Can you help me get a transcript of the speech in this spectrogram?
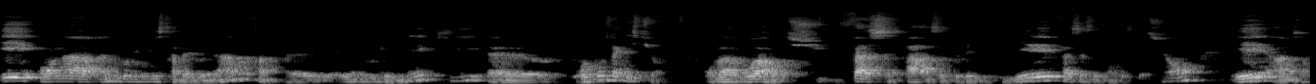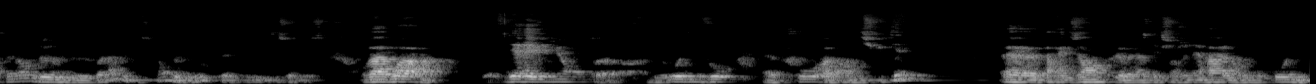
Et on a un nouveau ministre, Abel Bonnard, euh, et un nouveau cabinet qui euh, repose la question. On va avoir face à cette levée bouclier, face à ces contestations, et à un certain nombre de, voilà, de questions, de doutes qui, qui, se posent. On va avoir des réunions euh, de haut niveau euh, pour en discuter. Euh, par exemple, l'inspection générale en Bocaux n'est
